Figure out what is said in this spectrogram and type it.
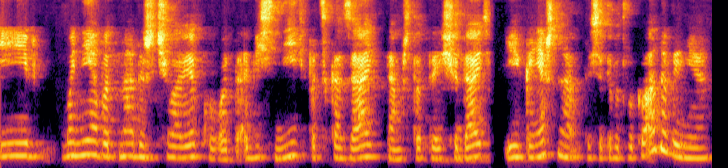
И мне вот надо же человеку вот объяснить, подсказать, там что-то еще дать. И, конечно, то есть это вот выкладывание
